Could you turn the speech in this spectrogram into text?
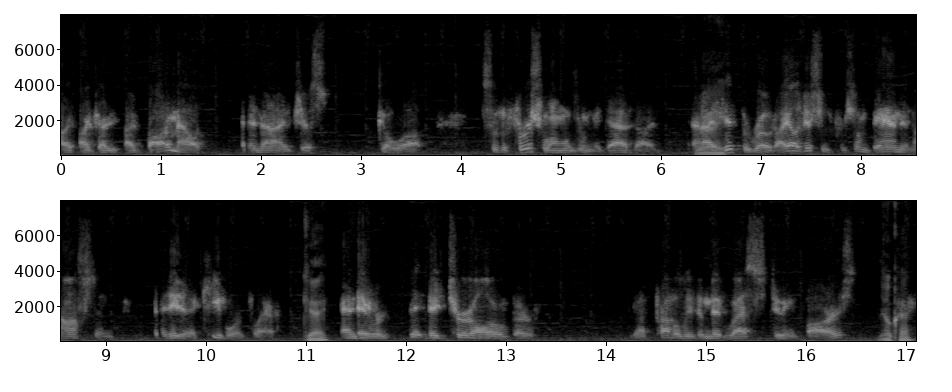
I, I, I bottom out, and then I just go up. So the first one was when my dad died, and I hit the road. I auditioned for some band in Austin that needed a keyboard player, Okay. and they were they, they toured all over, uh, probably the Midwest, doing bars. Okay.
